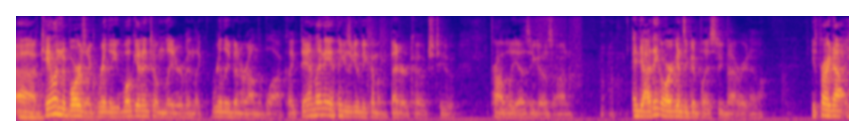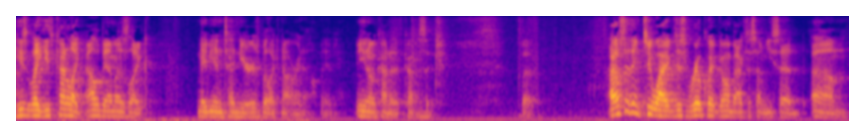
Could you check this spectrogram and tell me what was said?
Uh, Kalen DeBoer is like really. We'll get into him later, but like really been around the block. Like Dan Lanning, I think is gonna become a better coach too, probably as he goes on. And yeah, I think Oregon's a good place to do that right now. He's probably not. He's like he's kind of like Alabama's like maybe in ten years, but like not right now. Maybe you know, kind of kind of sitch. But I also think too, why just real quick going back to something you said, um,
